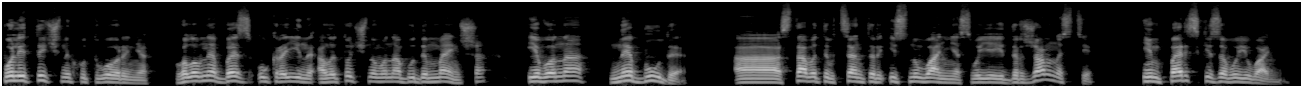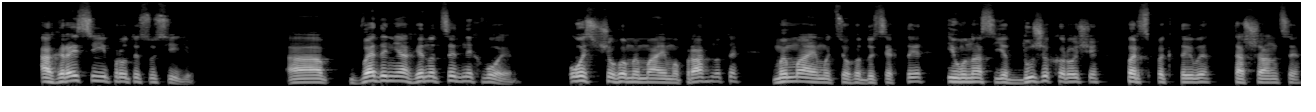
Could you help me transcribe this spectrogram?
політичних утвореннях, головне без України, але точно вона буде менша і вона не буде а, ставити в центр існування своєї державності імперські завоювання, агресії проти сусідів, ведення геноцидних воєн. Ось чого ми маємо прагнути. Ми маємо цього досягти, і у нас є дуже хороші перспективи та шанси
